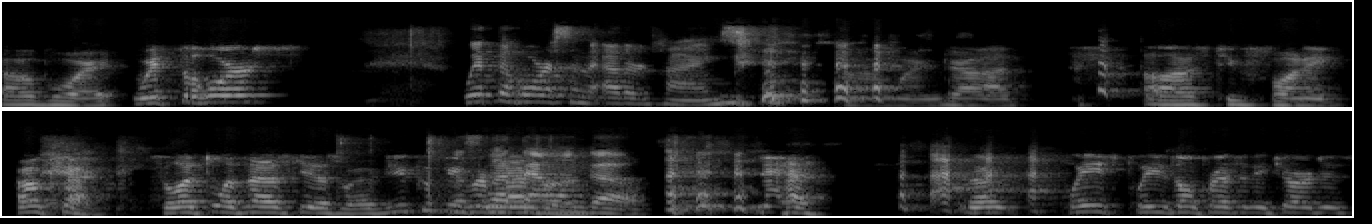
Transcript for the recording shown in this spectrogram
Oh boy. With the horse? with the horse and the other times. oh my god. Oh, that's too funny. Okay, so let's let's ask you this one: If you could be let's remembered, let that one go. yeah. No, please, please don't press any charges.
